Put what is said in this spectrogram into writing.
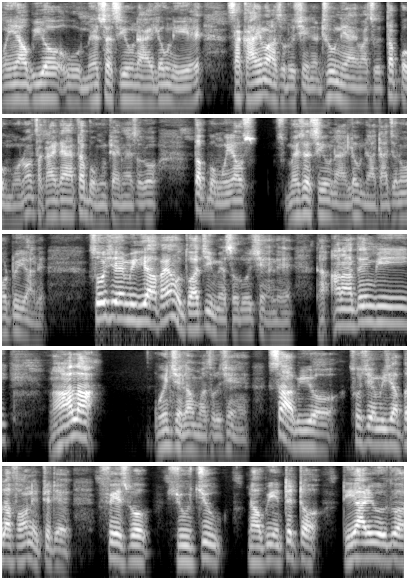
ဝင်ရောက်ပြီးတော့ဟိုမဲဆွက်စီယုံနိုင်လုံနေရစကိုင်းမှာဆိုလို့ရှိရင်တချို့နေရာမှာဆိုတပ်ပုံပေါ့နော်စကိုင်းတိုင်းကတပ်ပုံကိုပြိုင်မယ်ဆိုတော့တပ်ပုံဝင်ရောက်မဲဆွက်စီယုံနိုင်လုံနေတာဒါကျွန်တော်တို့တွေ့ရတယ် social media ဘိုင်းကိုသွားကြည့်မယ်ဆိုလို့ရှိရင်လည်းဒါအာနာသိမ့်ပြီး9လဝင်းကျင်လောက်မှာဆိုလို့ရှိရင်စပြီးတော့ social media platform တွေဖြစ်တဲ့ Facebook YouTube နောက်ပြီးရင် TikTok ဒီဟာတွေကိုသူက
